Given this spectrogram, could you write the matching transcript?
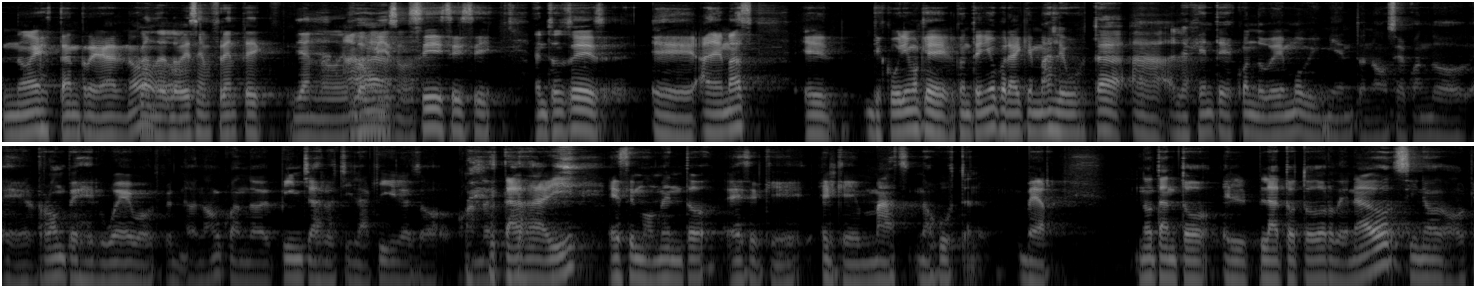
no es tan real, ¿no? Cuando lo ves enfrente ya no es lo mismo. Sí, sí, sí. Entonces, eh, además, eh, descubrimos que el contenido para el que más le gusta a, la gente es cuando ve movimiento, ¿no? O sea, cuando eh, rompes el huevo, ¿no? Cuando pinchas los chilaquiles o cuando estás ahí, ese momento es el que, el que más nos gusta ver. No tanto el plato todo ordenado, sino, ok,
